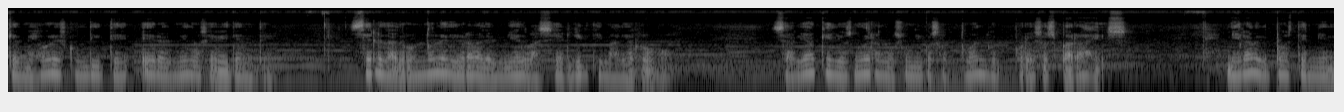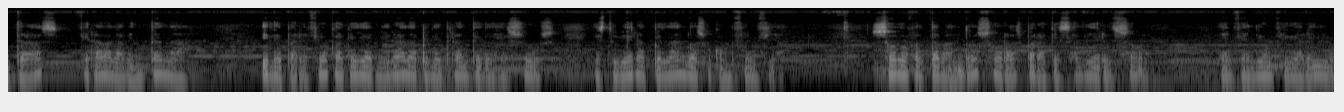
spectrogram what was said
que el mejor escondite era el menos evidente. Ser ladrón no le libraba del miedo a ser víctima de robo. Sabía que ellos no eran los únicos actuando por esos parajes. Miraba el póster mientras cerraba la ventana y le pareció que aquella mirada penetrante de Jesús estuviera apelando a su conciencia. Solo faltaban dos horas para que saliera el sol. Encendió un cigarrillo,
